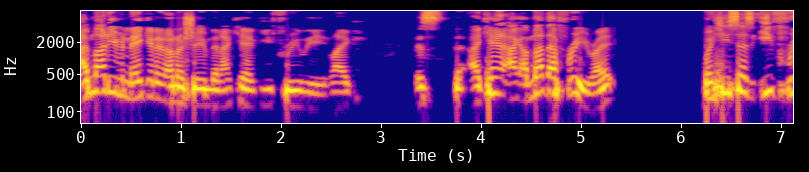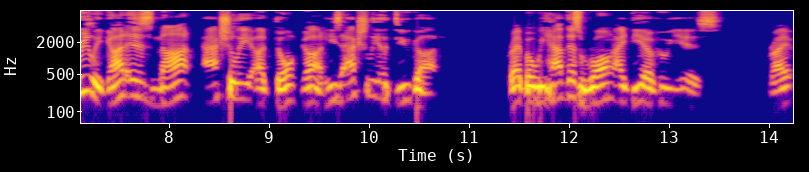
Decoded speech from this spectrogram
I'm not even naked and unashamed, and I can't eat freely. Like it's I can't. I, I'm not that free, right? But he says, "Eat freely." God is not actually a don't God. He's actually a do God, right? But we have this wrong idea of who He is, right?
